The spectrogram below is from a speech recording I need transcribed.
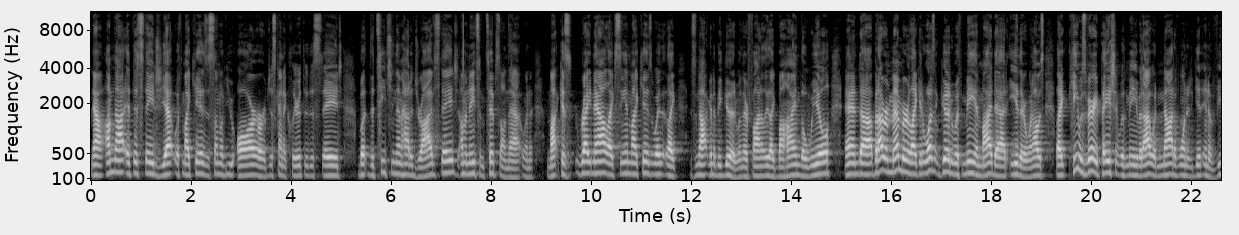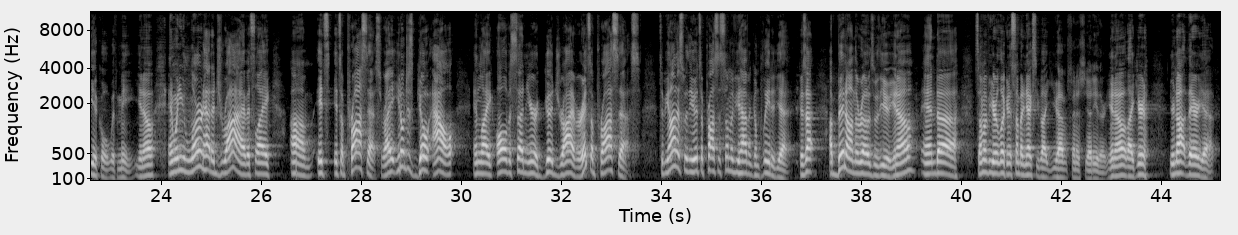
Now, I'm not at this stage yet with my kids, as some of you are, or have just kind of cleared through this stage. But the teaching them how to drive stage, I'm gonna need some tips on that. When because right now, like seeing my kids the way that like it's not going to be good when they're finally like behind the wheel. And uh, but i remember like it wasn't good with me and my dad either. When i was like he was very patient with me but i would not have wanted to get in a vehicle with me you know? And when you learn how to drive it's like um, it's it's a process right? You don't just go out and like all of a sudden you're a good driver. It's a process. To be honest with you it's a process some of you haven't completed yet because I. I've been on the roads with you you know? And uh, some of you are looking at somebody next to you like, you haven't finished yet either. You know, like you're, you're not there yet.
